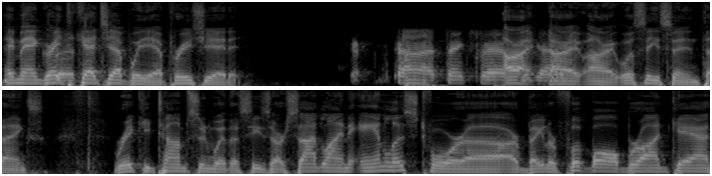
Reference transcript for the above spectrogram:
Hey, man, great but, to catch up with you. I appreciate it. All right, thanks for having all right, me. Guys. All right, all right. We'll see you soon. Thanks. Ricky Thompson with us. He's our sideline analyst for uh, our Baylor football broadcast.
